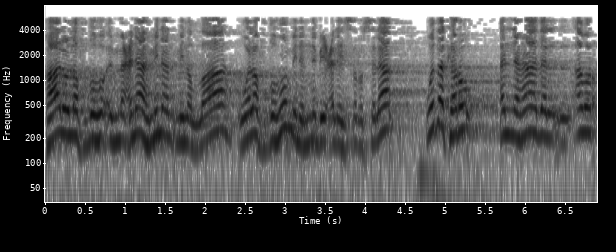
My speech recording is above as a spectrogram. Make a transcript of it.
قالوا لفظه معناه من من الله ولفظه من النبي عليه الصلاة والسلام. وذكروا أن هذا الأمر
